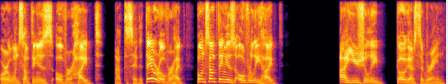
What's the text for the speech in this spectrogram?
or when something is overhyped, not to say that they were overhyped, but when something is overly hyped, I usually go against the grain.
